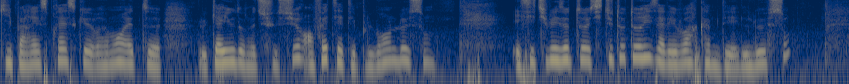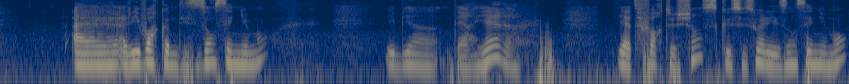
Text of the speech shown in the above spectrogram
qui paraissent presque vraiment être euh, le caillou dans notre chaussure, en fait, il y a tes plus grandes leçons. Et si tu les si tu t'autorises à les voir comme des leçons, à, les voir comme des enseignements, eh bien, derrière, il y a de fortes chances que ce soit les enseignements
